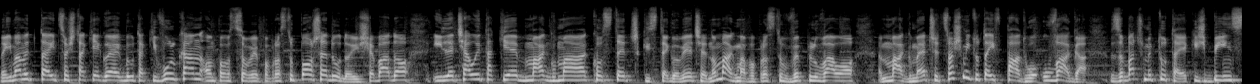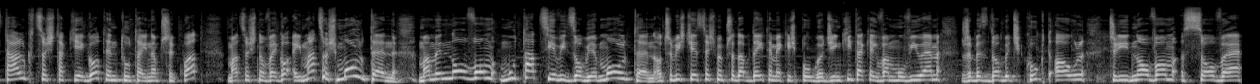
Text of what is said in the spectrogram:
No i mamy tutaj coś takiego, jak był taki wulkan, on po sobie po prostu poszedł do Ishebado i leciały takie magma kosteczki z tego, wiecie, no magma po prostu wypluwało magmę. Czy coś mi tutaj wpadło? Uwaga, zobaczmy tutaj, jakiś Beanstalk, coś takiego, ten tutaj na przykład, ma coś nowego. Ej, ma coś Molten! Mamy nową mutację, widzowie, Molten. Oczywiście jesteśmy przed update'em jakieś pół godzinki, tak jak wam mówiłem, żeby zdobyć Cooked Owl, czyli nową sowę,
